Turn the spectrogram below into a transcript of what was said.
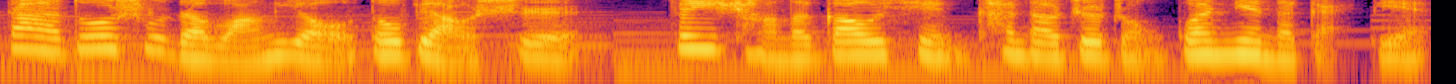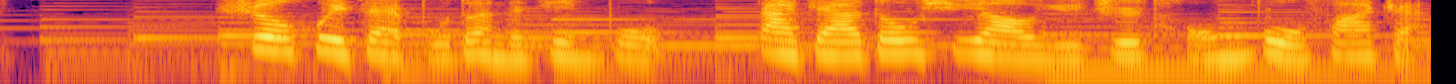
大多数的网友都表示非常的高兴看到这种观念的改变。社会在不断的进步，大家都需要与之同步发展。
